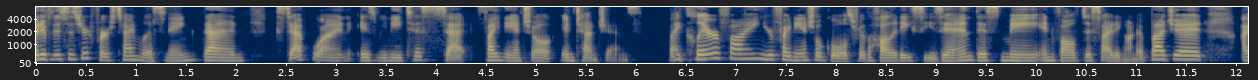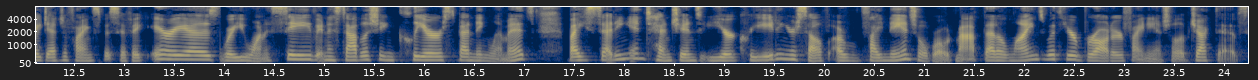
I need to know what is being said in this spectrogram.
But if this is your first time listening, then step one is we need to set financial intentions. By clarifying your financial goals for the holiday season, this may involve deciding on a budget, identifying specific areas where you want to save, and establishing clear spending limits. By setting intentions, you're creating yourself a financial roadmap that aligns with your broader financial objectives.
